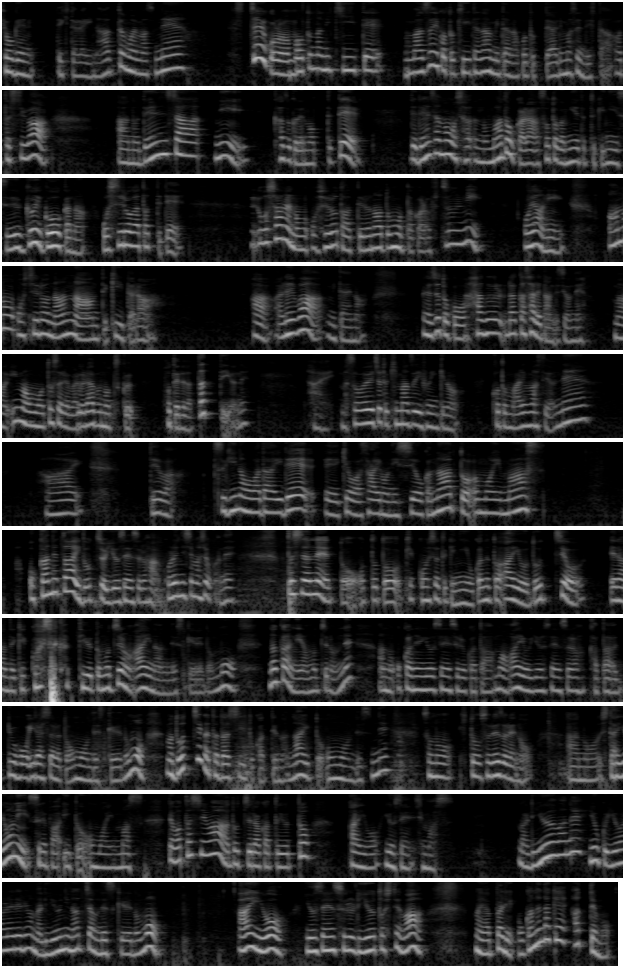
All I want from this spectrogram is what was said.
表現できたらいいなって思いますねちっちゃい頃大人に聞いてまずいこと聞いたなみたいなことってありませんでした？私はあの電車に家族で乗っててで電車のあの窓から外が見えた時にすっごい豪華なお城が建ってておしゃれなお城建ってるなと思ったから普通に親に「あのお城なんなん?」って聞いたら「ああれは」みたいななんかちょっとこうはぐらかされたんですよね。まあ今思うとそれはラブのつくホテルだったっていうね。はい。まあそういうちょっと気まずい雰囲気のこともありますよね。はいでは次の話題で、えー、今日は最後にしようかなと思います。お金と愛どっちを優先する派？これにしましょうかね。私はね、えっと、夫と結婚した時にお金と愛をどっちを選んで結婚したかっていうともちろん愛なんですけれども中にはもちろんねあのお金を優先する方、まあ、愛を優先する方両方いらっしゃると思うんですけれども、まあ、どっちが正しいとかっていうのはないと思うんですね。その人それぞれのあのしたいようにすればいいと思います。で私はどちらかというと愛を優先します。まあ、理由はねよく言われるような理由になっちゃうんですけれども愛を優先する理由としてはまあ、やっぱりお金だけあっても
